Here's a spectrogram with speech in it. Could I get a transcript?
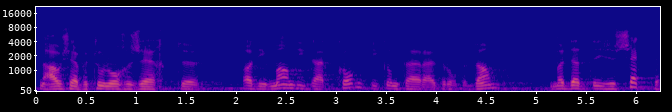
Nou, ze hebben toen nog gezegd, uh, oh, die man die daar komt, die komt daar uit Rotterdam, maar dat is een secte.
